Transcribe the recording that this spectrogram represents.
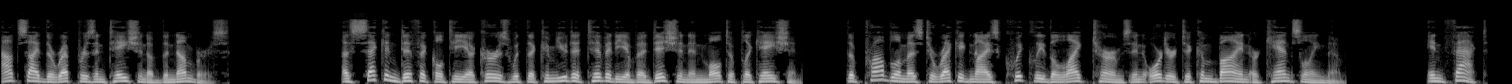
outside the representation of the numbers. A second difficulty occurs with the commutativity of addition and multiplication. The problem is to recognize quickly the like terms in order to combine or cancelling them. In fact,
